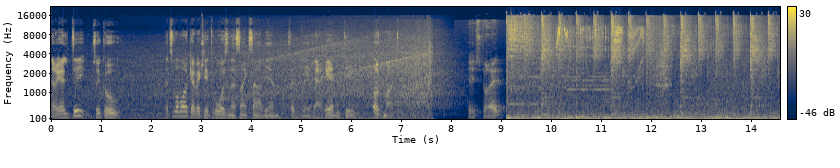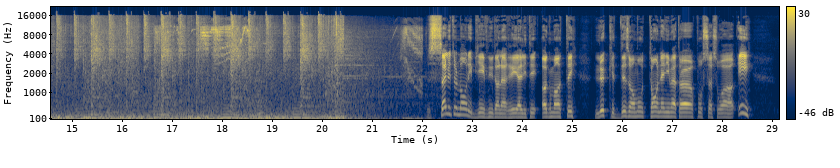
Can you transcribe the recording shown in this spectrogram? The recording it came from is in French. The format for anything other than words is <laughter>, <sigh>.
La réalité, c'est cool. Mais tu vas voir qu'avec les trois innocents qui s'en viennent, ça devient de la réalité augmentée. Es-tu prêt? Salut tout le monde et bienvenue dans la réalité augmentée. Luc Desormeaux, ton animateur pour ce soir et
